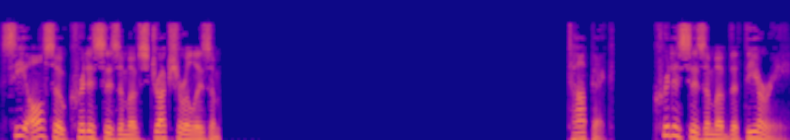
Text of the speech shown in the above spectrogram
See also criticism of structuralism. Criticism of the theory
